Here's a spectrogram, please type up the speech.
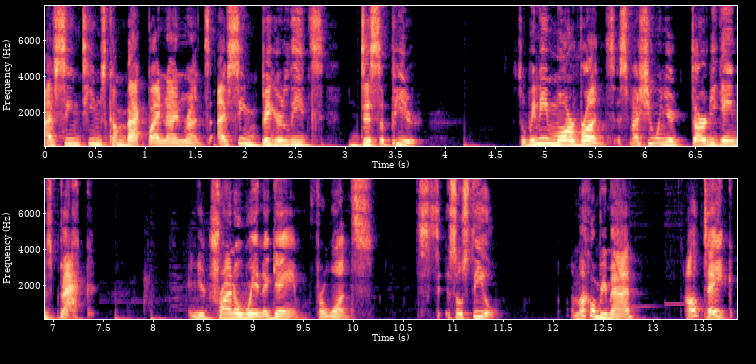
I've seen teams come back by nine runs. I've seen bigger leads disappear. So we need more runs, especially when you're 30 games back and you're trying to win a game for once. So steal. I'm not to be mad. I'll take.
